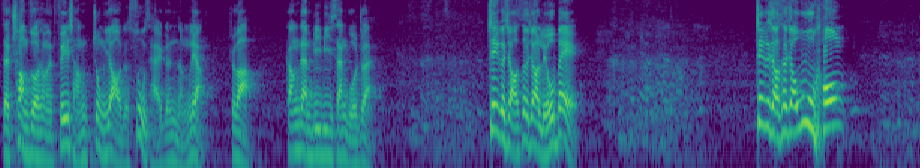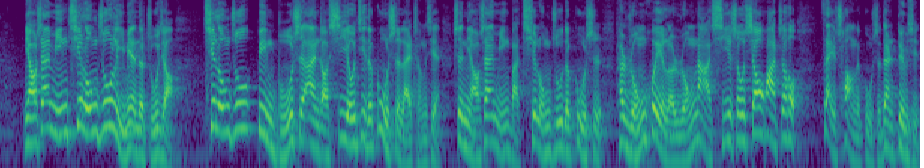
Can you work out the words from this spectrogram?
在创作上面非常重要的素材跟能量，是吧？钢弹 BB《三国传》，这个角色叫刘备，这个角色叫悟空。鸟山明《七龙珠》里面的主角，七龙珠并不是按照《西游记》的故事来呈现，是鸟山明把七龙珠的故事，他融汇了、容纳、吸收、消化之后再创的故事。但是对不起，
